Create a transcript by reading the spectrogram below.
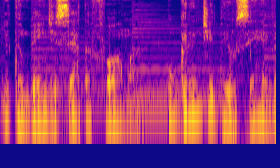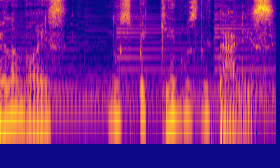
E também, de certa forma, o grande Deus se revela a nós nos pequenos detalhes.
